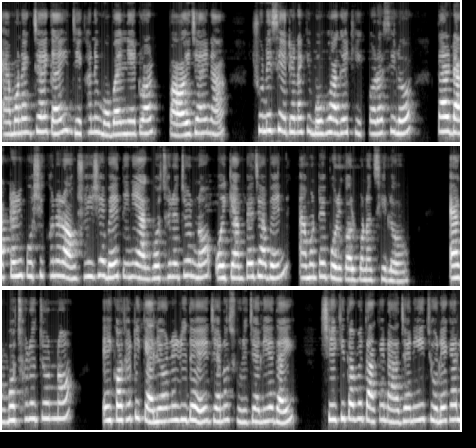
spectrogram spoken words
এমন এক জায়গায় যেখানে মোবাইল নেটওয়ার্ক পাওয়াই যায় না। শুনেছি এটা নাকি বহু আগে ঠিক করা ছিল। তার ডাক্তারি প্রশিক্ষণের অংশ হিসেবে তিনি এক বছরের জন্য ওই ক্যাম্পে যাবেন এমনটাই পরিকল্পনা ছিল। এক বছরের জন্য এই কথাটি ক্যালিয়নের হৃদয়ে যেন ছুরি চালিয়ে দেয়, সে কি তবে তাকে না জানিয়েই চলে গেল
